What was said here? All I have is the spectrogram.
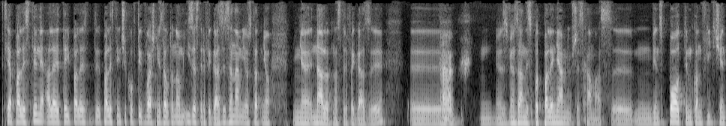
kwestia Palestyny, ale tej Palestyńczyków, tych właśnie z autonomii i ze strefy gazy. Za nami ostatnio e, nalot na strefę gazy. E, tak. Związany z podpaleniami przez Hamas. E, więc po tym konflikcie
